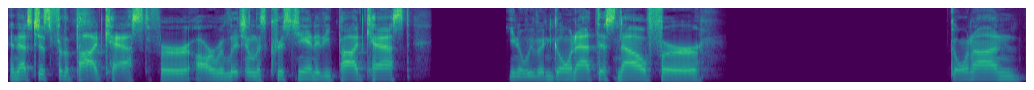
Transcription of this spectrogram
And that's just for the podcast, for our Religionless Christianity podcast. You know, we've been going at this now for going on,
